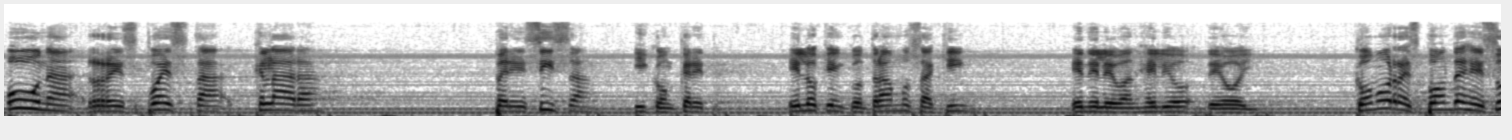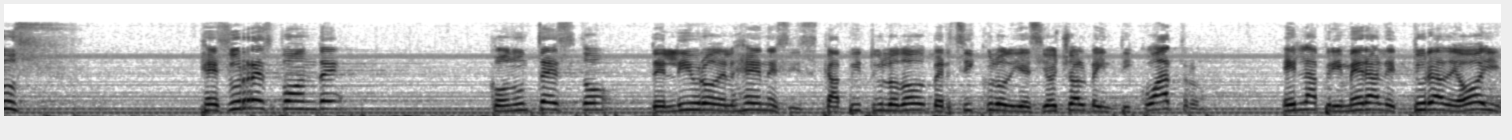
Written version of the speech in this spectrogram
una respuesta clara, precisa y concreta. Es lo que encontramos aquí en el Evangelio de hoy. ¿Cómo responde Jesús? Jesús responde con un texto del libro del Génesis, capítulo 2, versículo 18 al 24. Es la primera lectura de hoy,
